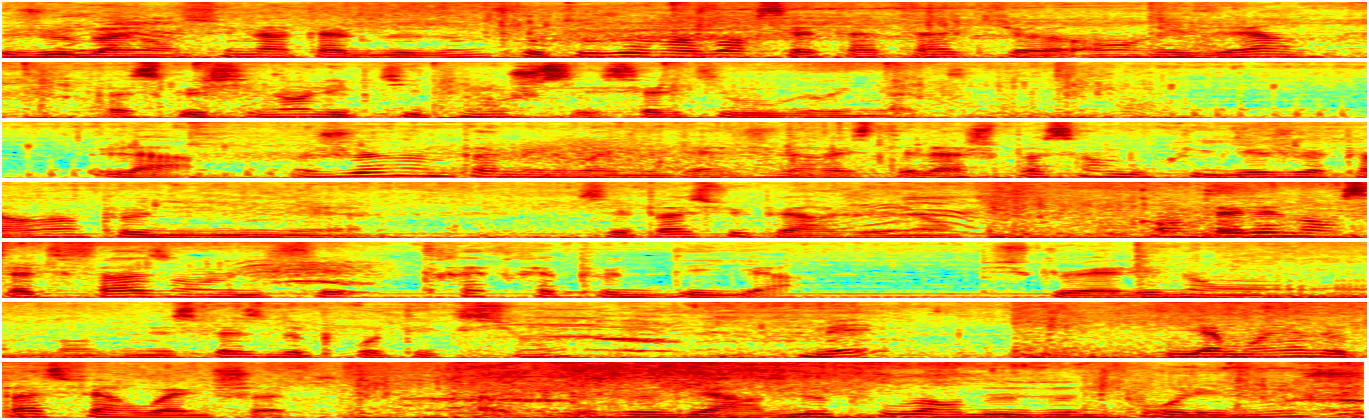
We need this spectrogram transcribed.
je balance une attaque de zone. Il faut toujours avoir cette attaque euh, en réserve parce que sinon les petites mouches c'est celles qui vous grignotent. Là, je vais même pas m'éloigner d'elle, je vais rester là, je passe un bouclier, je vais perdre un peu de vie mais euh, c'est pas super gênant. Quand elle est dans cette phase, on lui fait très très peu de dégâts puisqu'elle est dans, une espèce de protection. Mais il y a moyen de pas se faire one shot. Je garde le pouvoir de zone pour les mouches.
